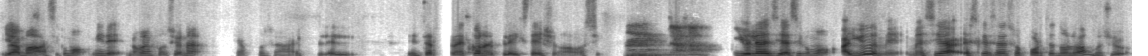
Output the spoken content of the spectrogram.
yo llamaba así como, mire, no me funciona, ya funciona el, internet con el PlayStation o algo así. Mm, y yo le decía así como, ayúdeme. Me decía, es que ese soporte no lo damos. Yo,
